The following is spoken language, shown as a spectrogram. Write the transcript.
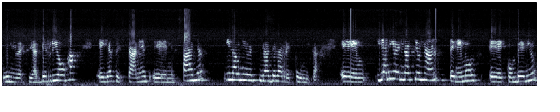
Universidad de Rioja. Ellas están en, España y la Universidad de la República. Eh, y a nivel nacional tenemos eh, convenios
